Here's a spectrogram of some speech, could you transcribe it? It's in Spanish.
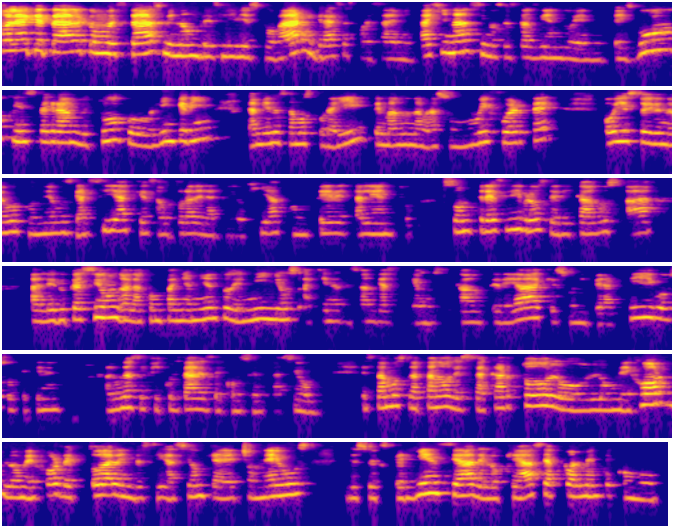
Hola, ¿qué tal? ¿Cómo estás? Mi nombre es Lidia Escobar y gracias por estar en mi página. Si nos estás viendo en Facebook, Instagram, YouTube o LinkedIn, también estamos por ahí. Te mando un abrazo muy fuerte. Hoy estoy de nuevo con Neus García, que es autora de la trilogía Con T de Talento. Son tres libros dedicados a, a la educación, al acompañamiento de niños a quienes les han diagnosticado TDA, que son hiperactivos o que tienen algunas dificultades de concentración. Estamos tratando de sacar todo lo, mejor, lo mejor de toda la investigación que ha hecho Neus, de su experiencia, de lo que hace actualmente como,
